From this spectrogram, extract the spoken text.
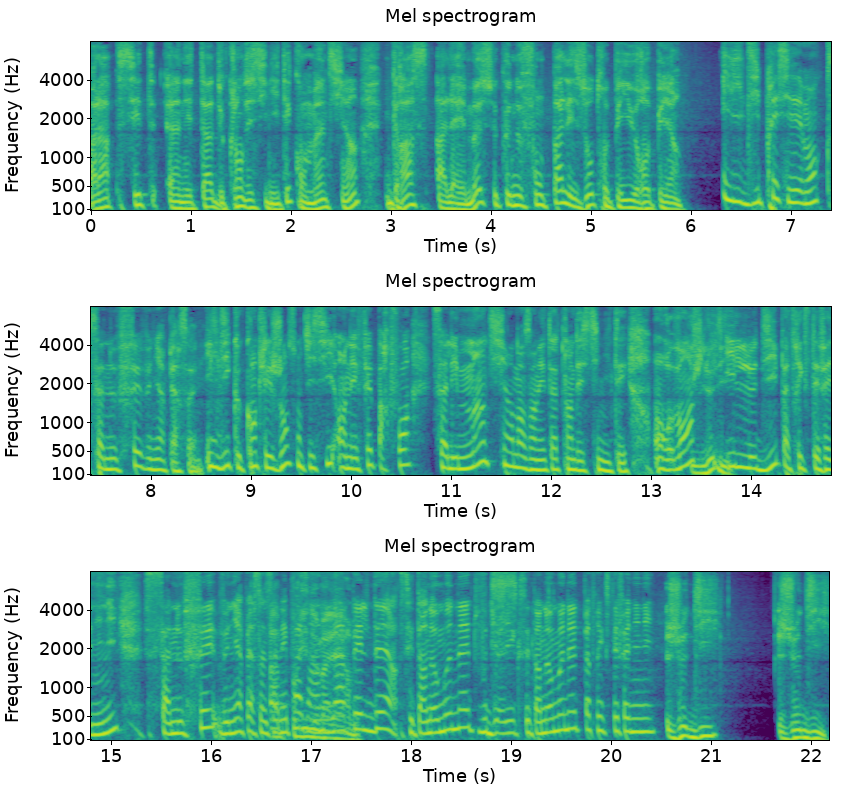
Voilà, c'est un état de clandestinité qu'on maintient grâce à l'AME, ce que ne font pas les autres pays européens. Il dit précisément que ça ne fait venir personne. Il dit que quand les gens sont ici, en effet, parfois, ça les maintient dans un état de clandestinité. En revanche, Il le dit. il le dit, Patrick Stefanini, ça ne fait venir personne. Ça n'est pas un Malherbe. appel d'air. C'est un homme honnête. Vous diriez que c'est un homme honnête, Patrick Stefanini Je dis, je dis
